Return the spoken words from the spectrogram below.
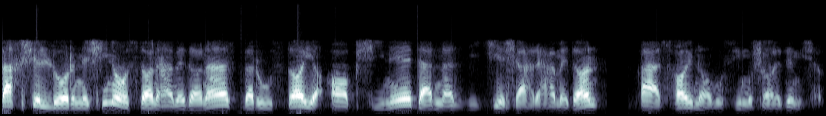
بخش لرنشین استان همدان است و روستای آبشینه در نزدیکی شهر همدان قصهای ناموسی مشاهده می شود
